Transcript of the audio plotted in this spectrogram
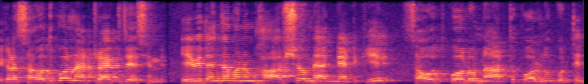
ఇక్కడ సౌత్ పోల్ని అట్రాక్ట్ చేసింది. ఈ విధంగా మనం హార్షో మ్యాగ్నెట్కి సౌత్ పోల్ నార్త్ పోల్ను గుర్తించ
